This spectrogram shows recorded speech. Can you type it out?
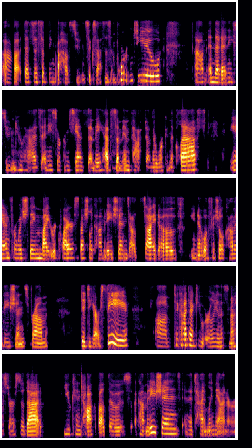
uh, that says something about how student success is important to you, um, and that any student who has any circumstance that may have some impact on their work in the class and for which they might require special accommodations outside of, you know, official accommodations from the DRC, um, to contact you early in the semester so that you can talk about those accommodations in a timely manner.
